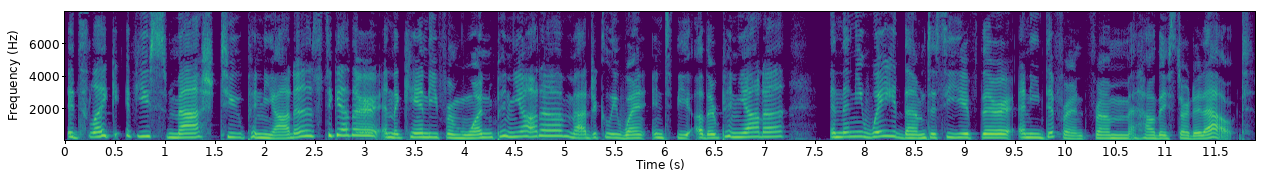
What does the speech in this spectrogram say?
it's like if you smashed two pinatas together and the candy from one pinata magically went into the other pinata, and then you weighed them to see if they're any different from how they started out.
